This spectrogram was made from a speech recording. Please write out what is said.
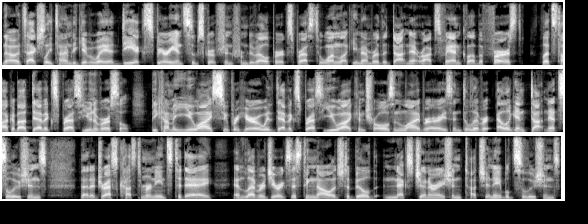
no, it's actually time to give away a DXperience subscription from Developer Express to one lucky member of the .NET Rocks fan club. But first, Let's talk about DevExpress Universal. Become a UI superhero with DevExpress UI controls and libraries and deliver elegant .NET solutions that address customer needs today and leverage your existing knowledge to build next generation touch enabled solutions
